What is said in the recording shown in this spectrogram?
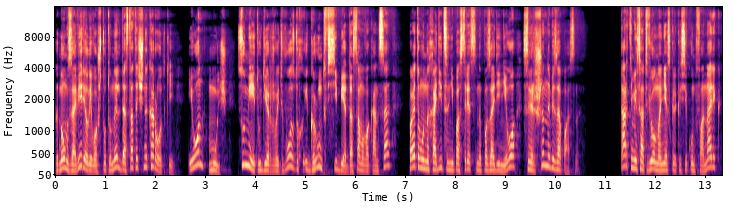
Гном заверил его, что туннель достаточно короткий, и он, Мульч, сумеет удерживать воздух и грунт в себе до самого конца, поэтому находиться непосредственно позади него совершенно безопасно. Артемис отвел на несколько секунд фонарик,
